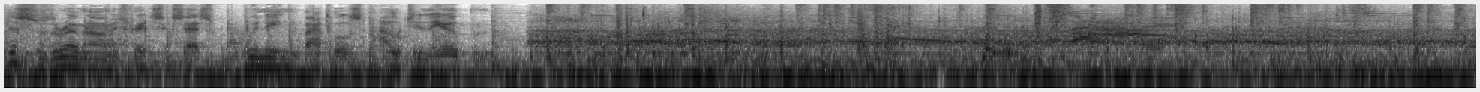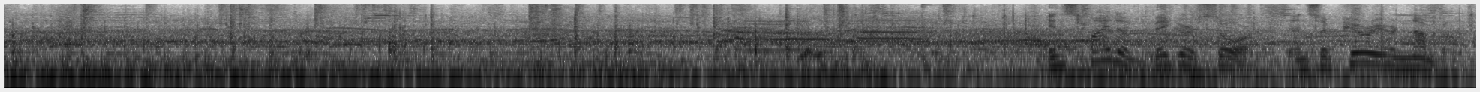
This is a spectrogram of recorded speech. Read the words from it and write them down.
This was the Roman army's great success, winning battles out in the open. In spite of bigger swords and superior numbers,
